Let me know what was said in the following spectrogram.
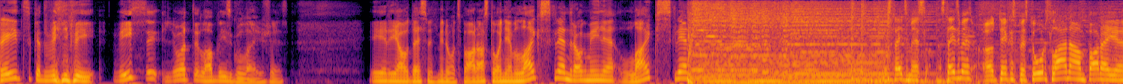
rīts, kad viņi bija visi ļoti labi izgulējušies. Ir jau desmit minūtes pār astoņiem. Laiks skrien, draugi mīļie, laiks skrien. Steidzamies, steidzamies, uh, tie, kas pie stūres lēnām, pārējie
